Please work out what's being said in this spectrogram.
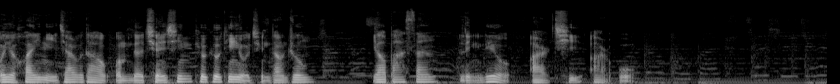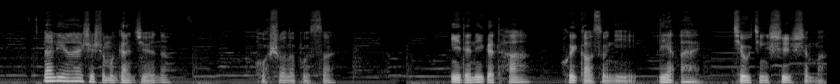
我也欢迎你加入到我们的全新 QQ 听友群当中，幺八三零六二七二五。那恋爱是什么感觉呢？我说了不算。你的那个他会告诉你恋爱究竟是什么。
